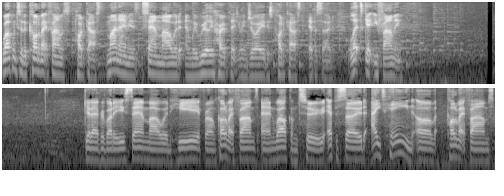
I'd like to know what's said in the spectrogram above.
Welcome to the Cultivate Farms podcast. My name is Sam Marwood, and we really hope that you enjoy this podcast episode. Let's get you farming. G'day, everybody. Sam Marwood here from Cultivate Farms, and welcome to episode 18 of Cultivate Farms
